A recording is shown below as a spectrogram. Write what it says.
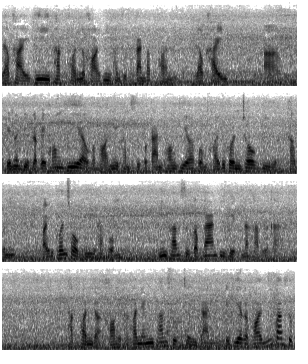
แล้วใครที่พักผ่อนก็ขอให้มีความสุขกับการพักผ่อน แล้วใครเป็นวันหยุดแล้วไปท่องเที่ยว ก็ขอให้มีความสุขกับการท่องเที่ยวครับผมขอให้ทุกคนโชคดีครับวันนี้ขอให้ทุกคนโชคดีครับผม มีความสุขกับงานที่เห็นนะครับ แล้วก็พักผ่อนกับขอให้พักผ่อนยังมีความสุขเช่นกันไปเที่ยวกับขอให้มีความสุข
